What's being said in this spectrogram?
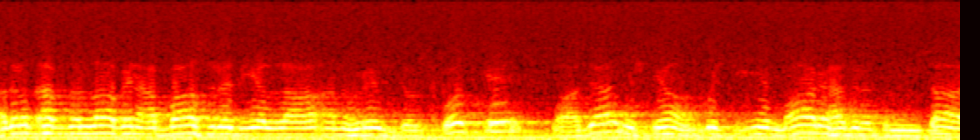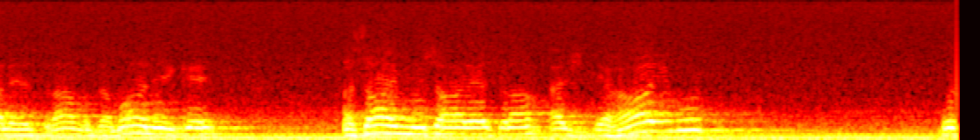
حضرت عبداللہ بن عباس رضی اللہ عنہ جس کو کے واجہ اشتیاں کچھ یہ مار حضرت موسیٰ علیہ السلام زمانے کے اسائی موسیٰ علیہ السلام اجتہائی بود اور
